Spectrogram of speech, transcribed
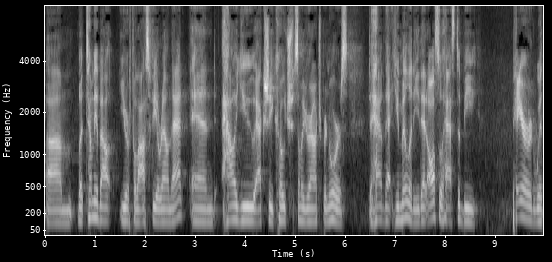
Um, but tell me about your philosophy around that and how you actually coach some of your entrepreneurs to have that humility that also has to be paired with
